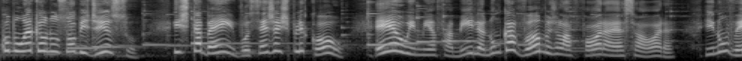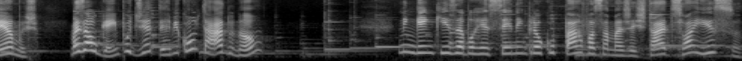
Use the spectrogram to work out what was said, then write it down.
Como é que eu não soube disso? Está bem, você já explicou. Eu e minha família nunca vamos lá fora a essa hora. E não vemos. Mas alguém podia ter me contado, não? Ninguém quis aborrecer nem preocupar Vossa Majestade, só isso.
